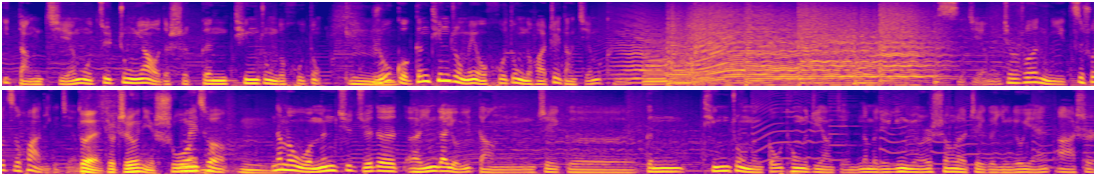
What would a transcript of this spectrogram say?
一档节目最重要的是跟听众的互动，嗯。如果跟听众没有互动的话，这档节目可能死节目，就是说你自说自话的一个节目。对，就只有你说，没错。嗯，那么我们就觉得，呃，应该有一档这个跟听众们沟通的这样节目，那么就应运而生了这个引留言啊，是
